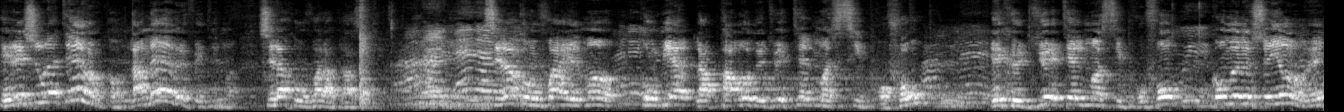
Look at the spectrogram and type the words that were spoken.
elle, est sur la terre encore. La même, effectivement. C'est là qu'on voit la grâce de Dieu. C'est là qu'on voit réellement combien la parole de Dieu est tellement si profonde et que Dieu est tellement si profond, comme le Seigneur, hein,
